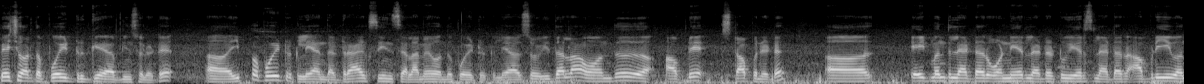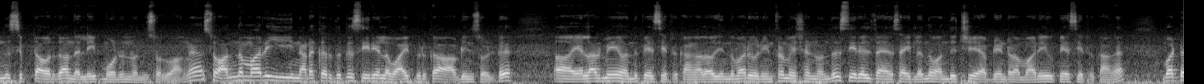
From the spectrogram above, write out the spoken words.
பேச்சுவார்த்தை போயிட்டுருக்கு அப்படின்னு சொல்லிட்டு. இப்போ போயிட்டுருக்கு இல்லையா? இந்த ட்ராக் சீன்ஸ் எல்லாமே வந்து போயிட்டுருக்கு இல்லையா? ஸோ இதெல்லாம் வந்து அப்படியே ஸ்டாப் பண்ணிவிட்டு eight month later one year later two years later அப்படி வந்து ஷிஃப்ட் ஆகுறது அந்த லீப் மோடுன்னு வந்து சொல்லுவாங்க. ஸோ அந்த மாதிரி நடக்கிறதுக்கு சீரியலில் வாய்ப்பு இருக்கா அப்படின்னு சொல்லிட்டு எல்லாருமே வந்து பேசிகிட்டு இருக்காங்க. அதாவது இந்த மாதிரி ஒரு இன்ஃபர்மேஷன் வந்து சீரியல் சைட்லேருந்து வந்துச்சு அப்படின்ற மாதிரி பேசிகிட்டு இருக்காங்க. பட்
